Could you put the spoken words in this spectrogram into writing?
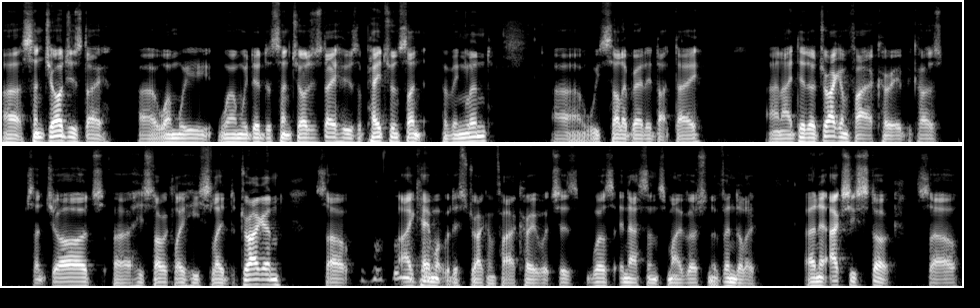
uh, St George's Day uh, when we when we did the St George's Day, who's a patron saint of England. Uh, we celebrated that day, and I did a dragonfire curry because St George uh, historically he slayed the dragon. So I came up with this dragonfire curry, which is was in essence my version of vindaloo, and it actually stuck. So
